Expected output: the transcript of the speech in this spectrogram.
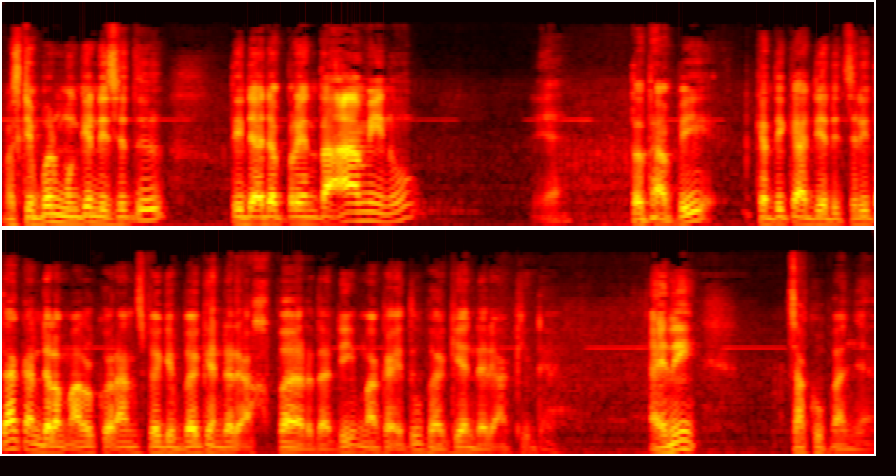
Meskipun mungkin di situ tidak ada perintah aminu ya. Tetapi ketika dia diceritakan dalam Al-Quran sebagai bagian dari akhbar tadi, maka itu bagian dari akidah. Nah ini cakupannya.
